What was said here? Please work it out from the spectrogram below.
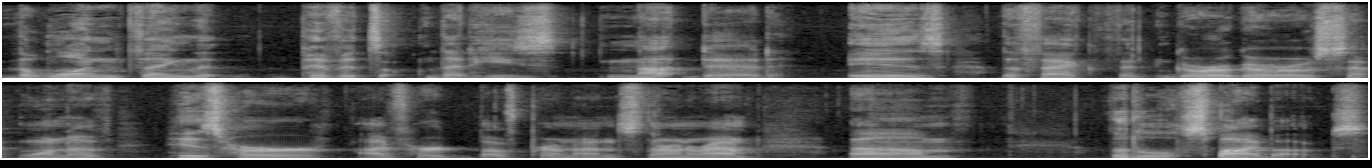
the one thing that pivots that he's not dead is the fact that Gyoro sent one of his, her, I've heard both pronouns thrown around, um, little spy bugs.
